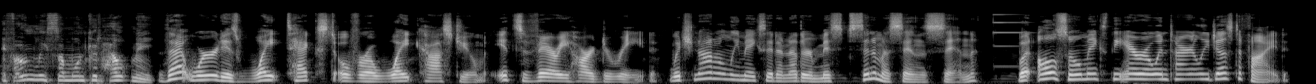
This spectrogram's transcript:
If only someone could help me. That word is white text over a white costume. It's very hard to read, which not only makes it another missed cinema sins sin, but also makes the arrow entirely justified.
